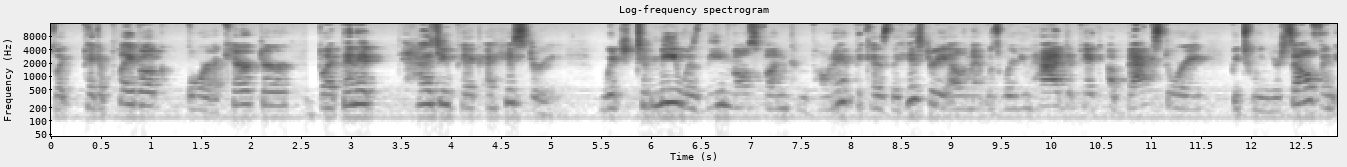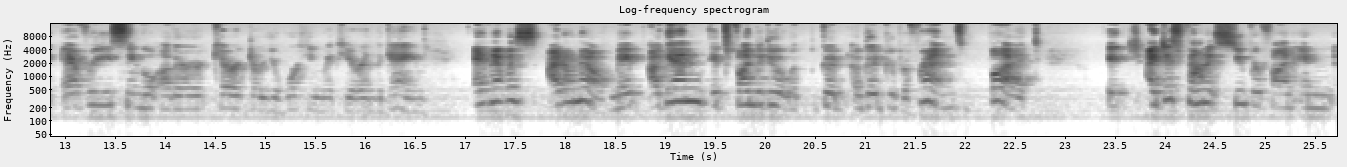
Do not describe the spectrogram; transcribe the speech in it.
pl- pick a playbook or a character but then it has you pick a history, which to me was the most fun component because the history element was where you had to pick a backstory between yourself and every single other character you're working with here in the game. And it was, I don't know, maybe again, it's fun to do it with good a good group of friends, but it, I just found it super fun and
